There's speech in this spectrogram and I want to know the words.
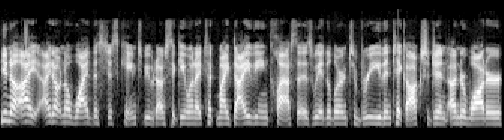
You know, I, I don't know why this just came to me, but I was thinking when I took my diving classes, we had to learn to breathe and take oxygen underwater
